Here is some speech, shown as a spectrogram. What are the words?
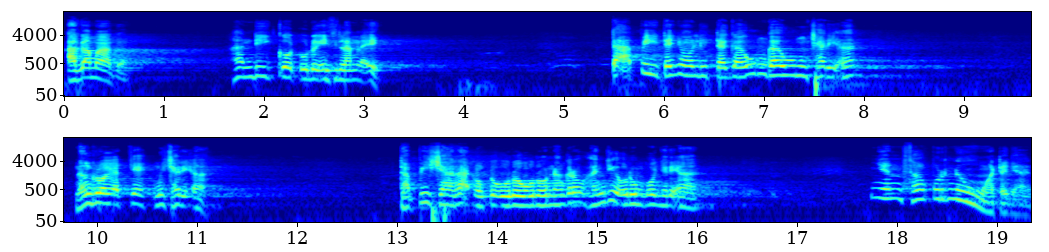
agama ke handi ikut orang Islam lain. Tapi tanya oleh gaung-gaung syariat. Nanggro Aceh syariat. Tapi syarat untuk urung-urung nanggro hanya urung pun syariat. Yang sempurna katanya.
